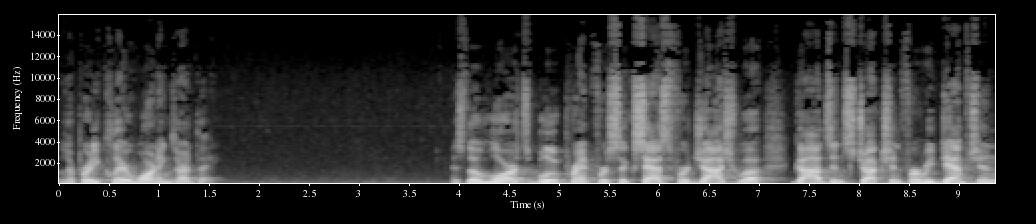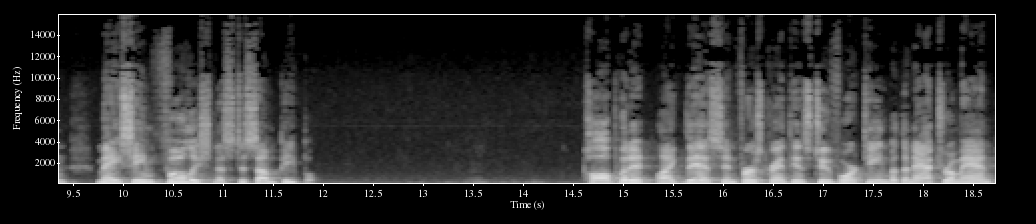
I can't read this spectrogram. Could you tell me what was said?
Those are pretty clear warnings, aren't they? As the Lord's blueprint for success for Joshua, God's instruction for redemption may seem foolishness to some people. Paul put it like this in 1 Corinthians 2:14, but the natural man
